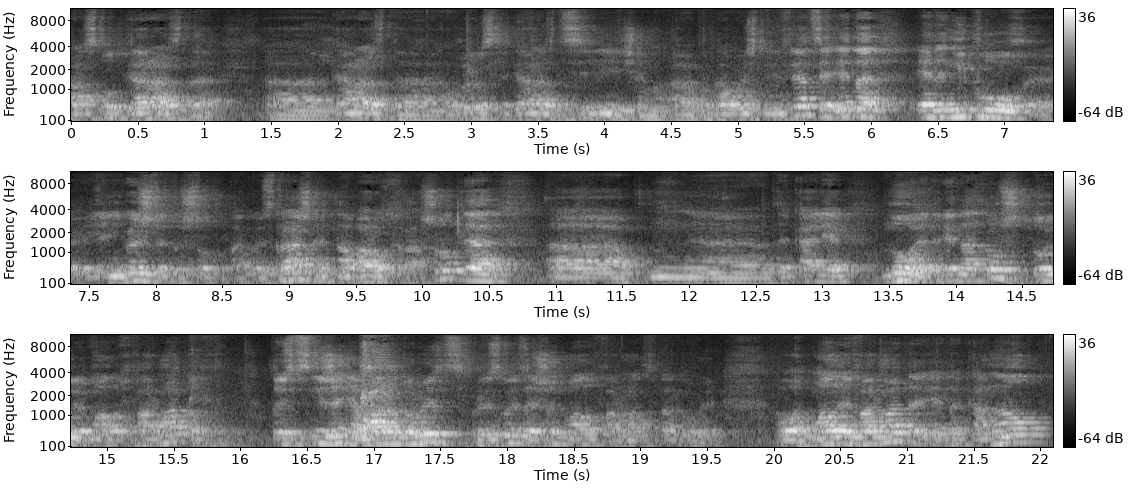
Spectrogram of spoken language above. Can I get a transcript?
растут гораздо Э, гораздо, выросли гораздо сильнее, чем э, продовольственная инфляция. Это, это неплохо. Я не говорю, что это что-то такое страшное, это наоборот хорошо для, э, для коллег. Но это говорит о том, что доля малых форматов, то есть снижение оборота розницы происходит за счет малых форматов торговли. Вот. Малые форматы – это канал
